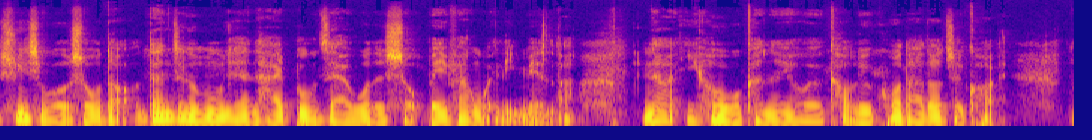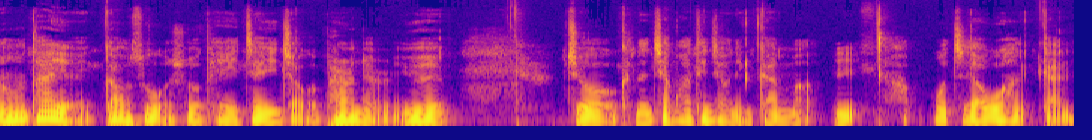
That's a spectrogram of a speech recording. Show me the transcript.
讯息我有收到，但这个目前还不在我的手背范围里面啦。那以后我可能也会考虑扩大到这块。然后他也告诉我说，可以建议找个 partner，因为就可能讲话听起来有点干嘛。嗯，好，我知道我很干，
